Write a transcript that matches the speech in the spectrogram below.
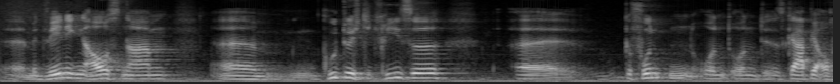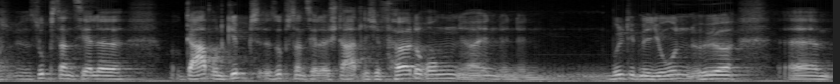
äh, mit wenigen Ausnahmen äh, gut durch die Krise äh, gefunden und, und es gab ja auch substanzielle, gab und gibt substanzielle staatliche Förderungen ja, in, in, in Multimillionenhöhe. Ähm,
